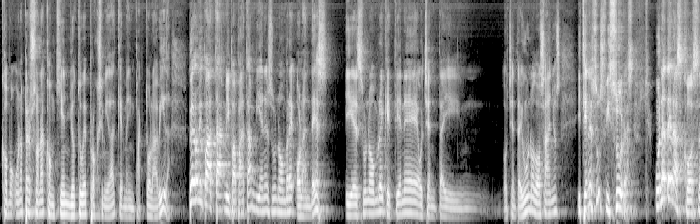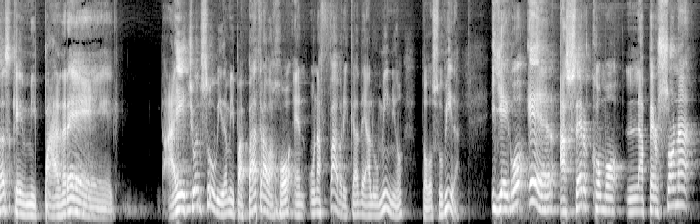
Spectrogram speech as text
como una persona con quien yo tuve proximidad que me impactó la vida. Pero mi papá, mi papá también es un hombre holandés y es un hombre que tiene 80 y, 81, dos años y tiene sus fisuras. Una de las cosas que mi padre ha hecho en su vida. Mi papá trabajó en una fábrica de aluminio toda su vida. Y llegó él a ser como la persona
